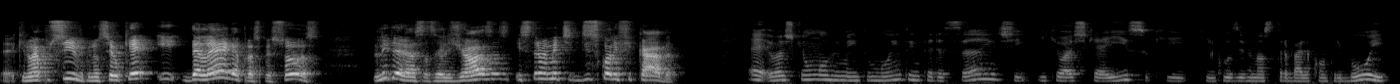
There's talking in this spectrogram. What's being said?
eh, que não é possível, que não sei o quê, e delega para as pessoas lideranças religiosas extremamente desqualificadas. É, eu acho que um movimento muito interessante, e que eu acho que é isso que, que inclusive o nosso trabalho contribui,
